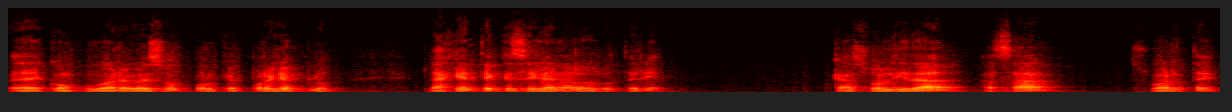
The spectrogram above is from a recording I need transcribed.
eh, conjugar eso, porque, por ejemplo, la gente que se gana la lotería, casualidad, azar, suerte,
